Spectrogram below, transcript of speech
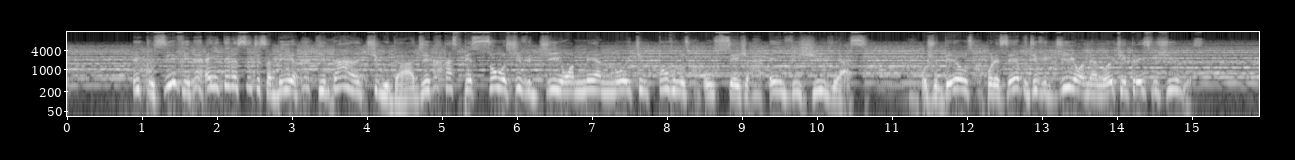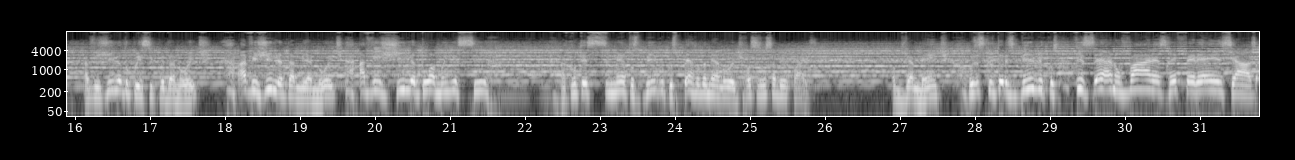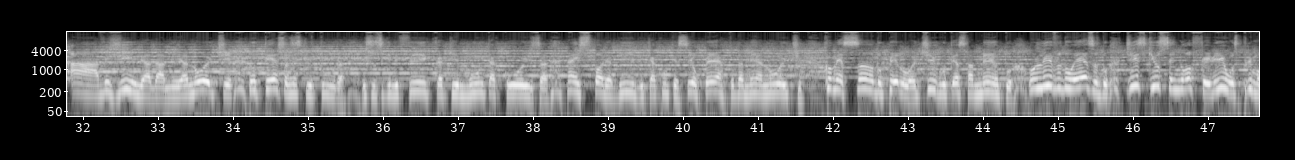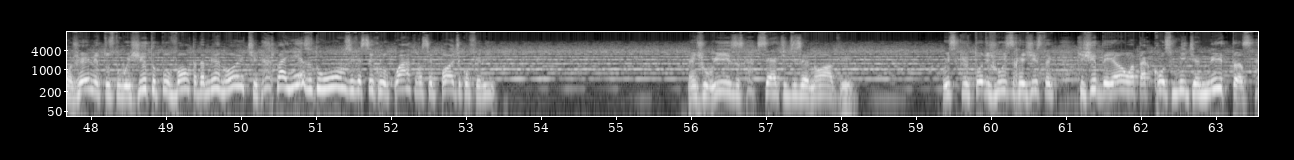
Inclusive, é interessante saber que na antiguidade as pessoas dividiam a meia-noite em turnos, ou seja, em vigílias. Os judeus, por exemplo, dividiam a meia-noite em três vigílias: a vigília do princípio da noite, a vigília da meia-noite, a vigília do amanhecer. Acontecimentos bíblicos perto da meia-noite, vocês vão saber quais. Obviamente, os escritores bíblicos fizeram várias referências à vigília da meia-noite no texto da Escritura. Isso significa que muita coisa na história bíblica aconteceu perto da meia-noite. Começando pelo Antigo Testamento, o livro do Êxodo diz que o Senhor feriu os primogênitos do Egito por volta da meia-noite. Lá em Êxodo 11, versículo 4, você pode conferir em Juízes 7,19. O escritor de Juízes registra que Gideão atacou os midianitas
